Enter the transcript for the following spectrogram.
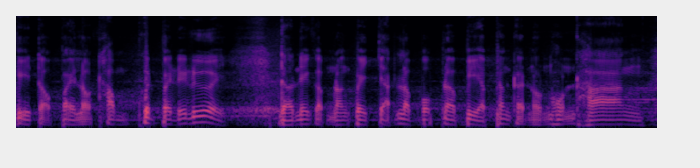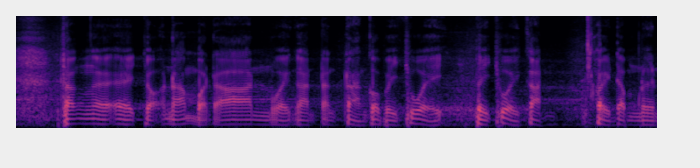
ปีต่อไปเราทำขึ้นไปเรื่อยๆ เดี๋ยวนี้กำลังไปจัดระบบระเบียบทั้งถนนหนทาง ทั้งเจาะน้ำบาดาลหน่วยงานต่างๆ ก็ไปช่วยไปช่วยกัน ค่อยดำเนิน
